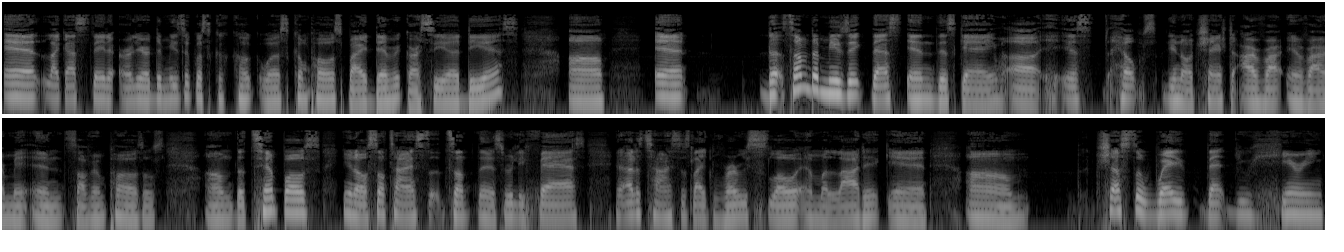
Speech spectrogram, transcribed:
And like I stated earlier, the music was, co- was composed by David Garcia Diaz. Um, and the some of the music that's in this game uh is helps you know change the envi- environment and solving puzzles um the tempos you know sometimes something is really fast and other times it's like very slow and melodic and um just the way that you hearing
